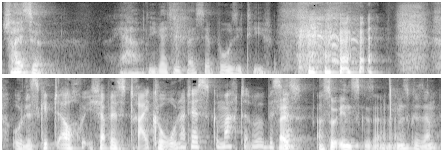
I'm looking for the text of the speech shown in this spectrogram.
Scheiße. Ja, negativ heißt ja positiv. Und es gibt auch, ich habe jetzt drei Corona-Tests gemacht äh, bisher. Was? Ach so, insgesamt. Insgesamt.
